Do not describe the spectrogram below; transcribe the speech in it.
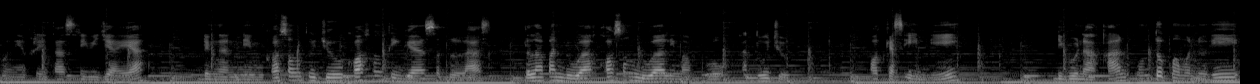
Universitas Sriwijaya dengan NIM 070311 82025047. Podcast ini digunakan untuk memenuhi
